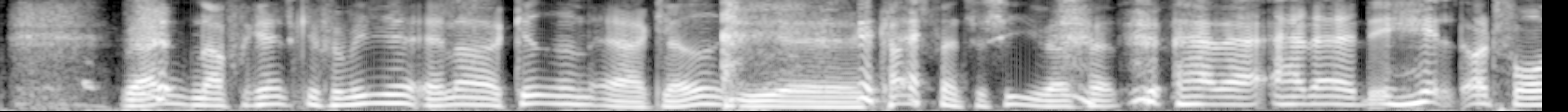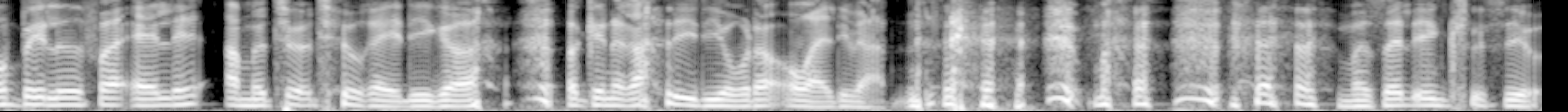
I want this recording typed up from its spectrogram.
hverken den afrikanske familie eller geden er glad i øh, Karls fantasi i hvert fald. Han er, han er et helt og et forbillede for alle amatørteoretikere og generelle idioter overalt i verden. Mig selv inklusiv.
